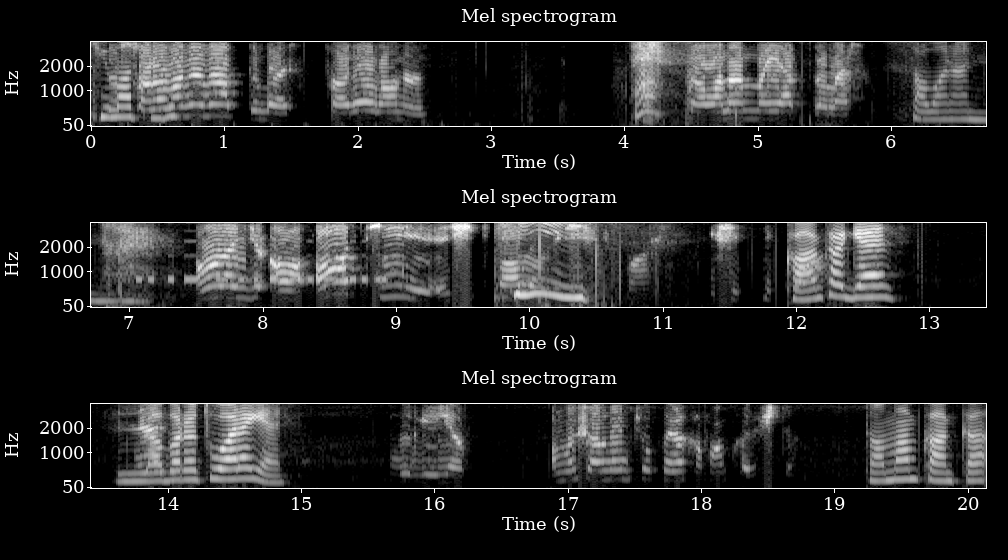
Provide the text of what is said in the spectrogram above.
Kim attı? Saravana ne yaptılar? Saravana. Savananla yaptılar. Savananlar. Ama bence A, A, T eşit T. Eşitlik var. Eşitlik. Kanka gel. Laboratuvara gel. Dur geliyorum. Ama şu an benim çok fena kafam karıştı. Tamam kanka.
